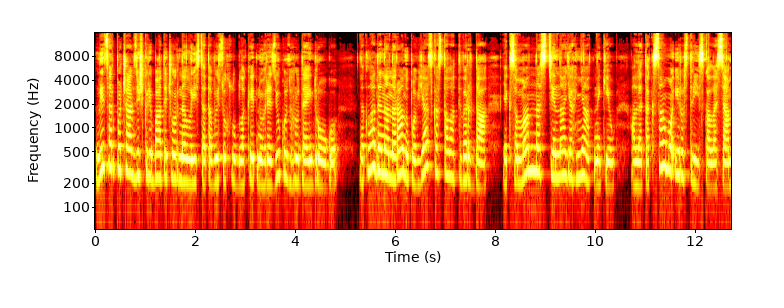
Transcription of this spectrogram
лицар почав зішкрібати чорне листя та висохлу блакитну грязюку з грудей дрогу. Накладена на рану пов'язка стала тверда, як саманна стіна ягнятників, але так само і розтріскалася.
